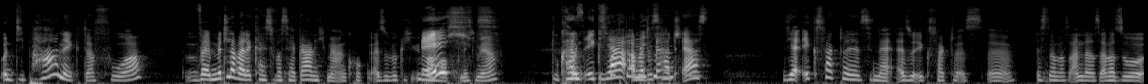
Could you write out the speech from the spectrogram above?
Und die Panik davor, weil mittlerweile kann ich sowas ja gar nicht mehr angucken. Also wirklich überhaupt Echt? nicht mehr. Du kannst X-Factor Ja, aber das hat anschauen? erst. Ja, X-Factor jetzt, ne, also X-Factor ist, äh, ist noch was anderes, aber so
